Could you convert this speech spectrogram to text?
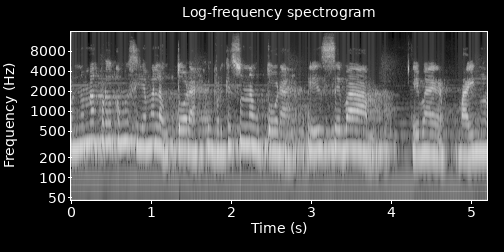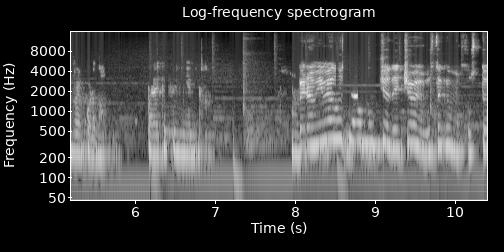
no me acuerdo cómo se llama la autora, porque es una autora. Es Eva, Eva, ahí no recuerdo. ¿Para qué te miento? Pero a mí me gusta mucho, de hecho me gusta como justo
